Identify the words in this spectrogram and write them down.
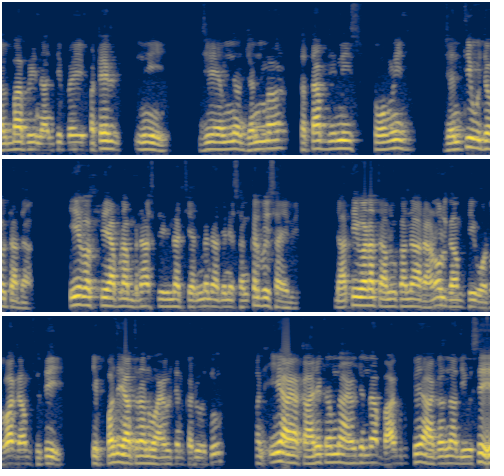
ગલબાભાઈ નાનજીભાઈ પટેલની જે એમનો જન્મ શતાબ્દીની સોમી જયંતિ ઉજવતા હતા, એ વખતે આપણા બનાસ ડેરીના ચેરમેન આદરણીય શંકરભાઈ સાહેબે દાંતીવાડા તાલુકાના રાણોલ ગામથી વઢવા ગામ સુધી એક પદયાત્રાનું આયોજન કર્યું હતું. અને એ આ કાર્યક્રમના આયોજનના ભાગરૂપે આગળના દિવસે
